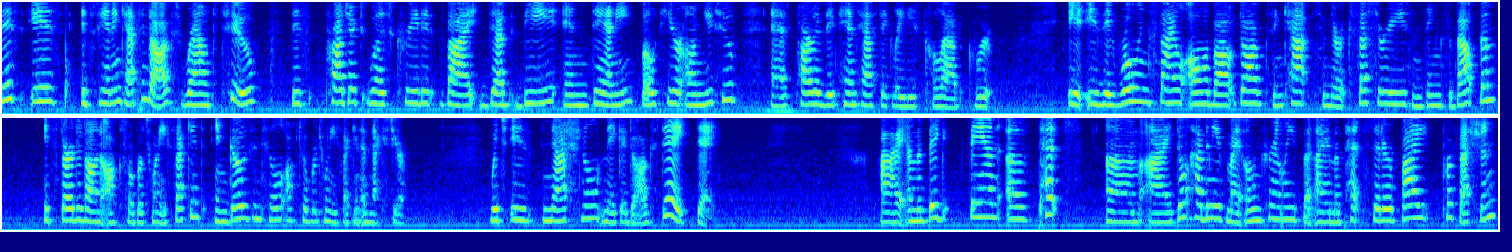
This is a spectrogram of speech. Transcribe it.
This is It's Panning Cats and Dogs, round two. This project was created by Deb B and Dannie, both here on YouTube, as part of the Pantastic Ladies collab group. It is a rolling style all about dogs and cats and their accessories and things about them. It started on October 22nd and goes until October 22nd of next year, which is National Make a Dog's Day Day. I am a big fan of pets. Um, I don't have any of my own currently, but I am a pet sitter by profession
